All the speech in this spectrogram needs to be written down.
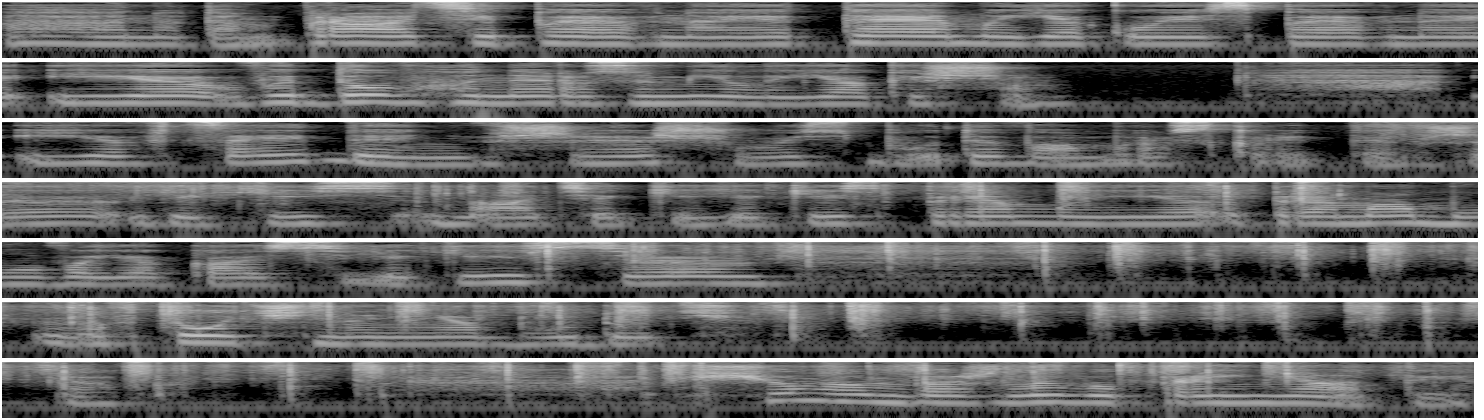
а, ну, там, праці певної, теми якоїсь певної, і ви довго не розуміли, як і що. І в цей день вже щось буде вам розкрите, вже якісь натяки, якісь прямі, пряма мова якась, якісь е, вточнення будуть. Так. Що вам важливо прийняти?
